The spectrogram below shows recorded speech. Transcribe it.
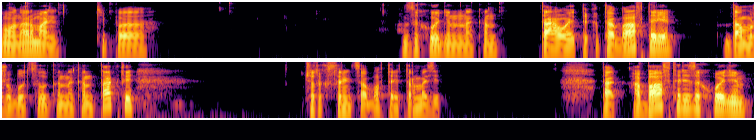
О, нормально. Типа... Заходим на кон... Да, ой, так это об авторе. Там уже будет ссылка на контакты. Что так страница об авторе тормозит? Так, об авторе заходим.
